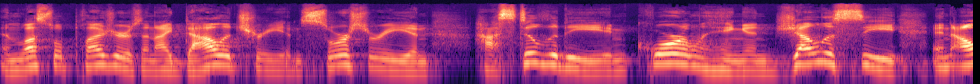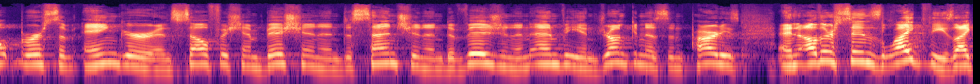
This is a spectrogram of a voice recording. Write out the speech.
and lustful pleasures and idolatry and sorcery and hostility and quarreling and jealousy and outbursts of anger and selfish ambition and dissension and division and envy and drunkenness and parties and other sins like these. Like,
